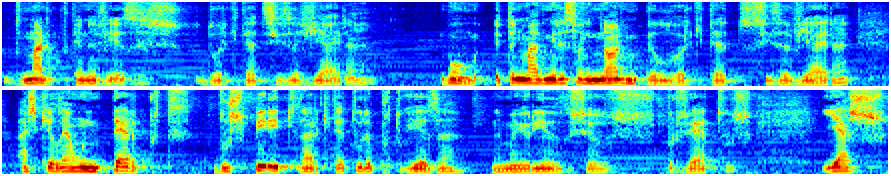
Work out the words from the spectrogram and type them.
de Marco de Canaveses, do arquiteto Cisa Vieira, Bom, eu tenho uma admiração enorme pelo arquiteto Cisa Vieira. Acho que ele é um intérprete do espírito da arquitetura portuguesa, na maioria dos seus projetos, e acho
